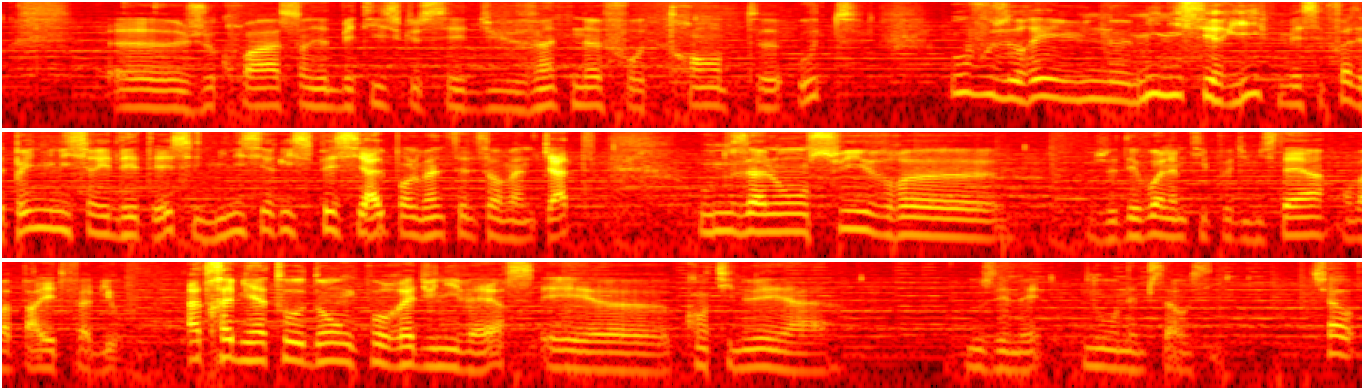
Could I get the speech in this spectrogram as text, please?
Je crois, sans dire de bêtises, que c'est du 29 au 30 août, où vous aurez une mini-série, mais cette fois, c'est pas une mini-série de l'été, c'est une mini-série spéciale pour le 27 sur 24, où nous allons suivre. Je dévoile un petit peu du mystère, on va parler de Fabio. A très bientôt donc pour Red Universe et euh, continuez à nous aimer, nous on aime ça aussi. Ciao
